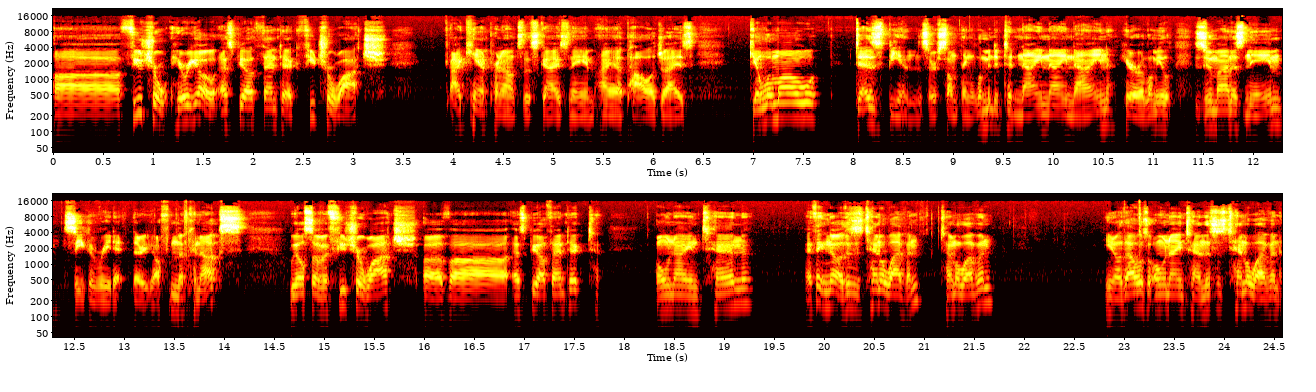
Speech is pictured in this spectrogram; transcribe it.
Uh, Future, here we go, SP Authentic, Future Watch. I can't pronounce this guy's name, I apologize. Guillermo Desbiens or something, limited to 999. Here, let me zoom on his name so you can read it. There you go. From the Canucks. We also have a future watch of uh, SP Authentic 0910. I think, no, this is 1011. 1011. You know, that was 0910. This is 1011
